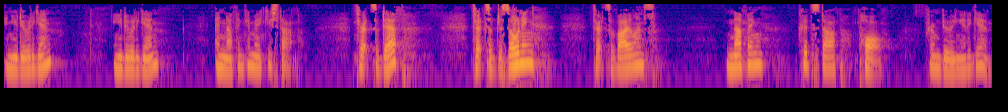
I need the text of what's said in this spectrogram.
and you do it again, and you do it again, and nothing can make you stop. Threats of death, threats of disowning, threats of violence. Nothing could stop Paul from doing it again.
